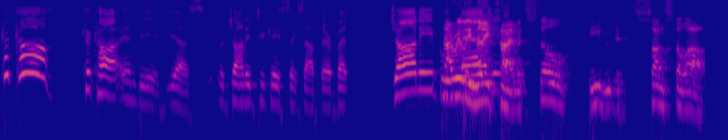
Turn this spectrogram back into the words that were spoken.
Kaka, kaka, indeed. Yes, with Johnny Two K Six out there, but Johnny. It's not really nighttime. It's still even. It's sun's still out.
